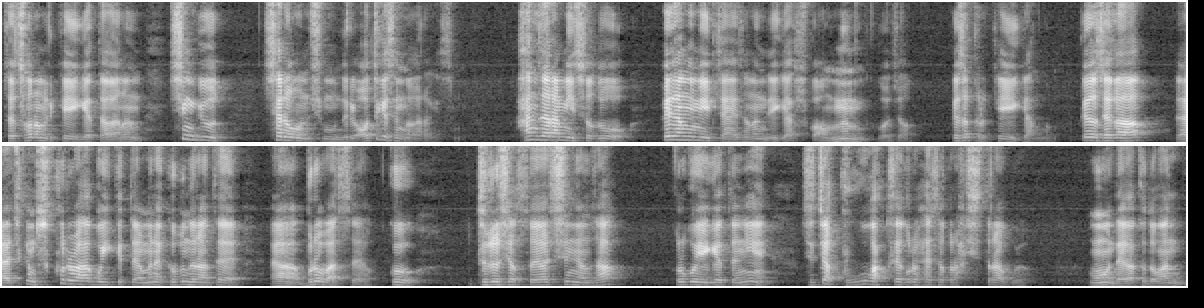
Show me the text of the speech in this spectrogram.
저처럼 이렇게 얘기했다가는 신규 새로운 신분들이 어떻게 생각을 하겠습니까? 한 사람이 있어도 회장님의 입장에서는 얘기할 수가 없는 거죠. 그래서 그렇게 얘기한 겁니다. 그래서 제가 지금 스쿨을 하고 있기 때문에 그분들한테 물어봤어요. 그 들으셨어요? 신년사? 그러고 얘기했더니 진짜 구구각색으로 해석을 하시더라고요. 어, 내가 그동안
